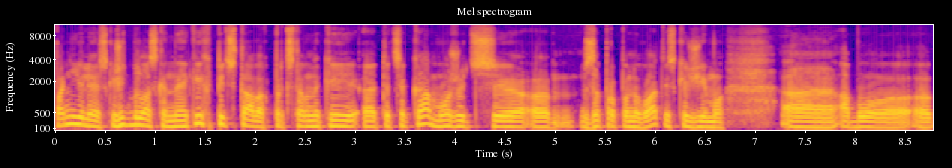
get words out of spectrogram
Пані Юлія, скажіть, будь ласка, на яких підставах представники ТЦК можуть е, е, запропонувати, скажімо, або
